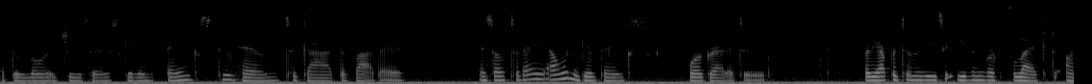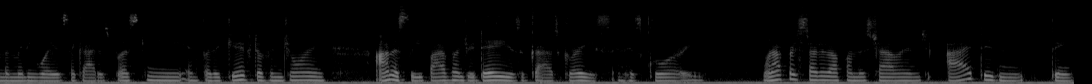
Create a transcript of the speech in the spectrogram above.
of the Lord Jesus, giving thanks through him to God the Father. And so today I want to give thanks for gratitude. For the opportunity to even reflect on the many ways that God has blessed me and for the gift of enjoying honestly 500 days of God's grace and His glory. When I first started off on this challenge, I didn't think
